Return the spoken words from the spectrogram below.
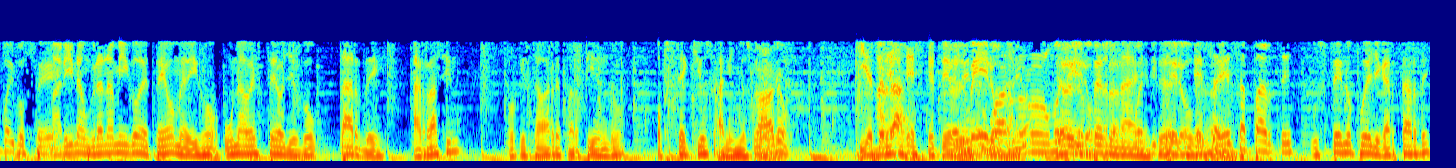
va? Marina, un gran amigo de Teo, me dijo, una vez Teo llegó tarde a Racing porque estaba repartiendo obsequios a niños Claro. pobres. Y es verdad. Teo es pero, No, no, no, pero- personaje, esa, personaje. esa parte, usted no puede llegar tarde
